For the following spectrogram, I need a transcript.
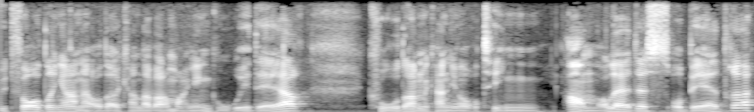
utfordringene. Og der kan det være mange gode ideer. Hvordan vi kan gjøre ting annerledes og bedre.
